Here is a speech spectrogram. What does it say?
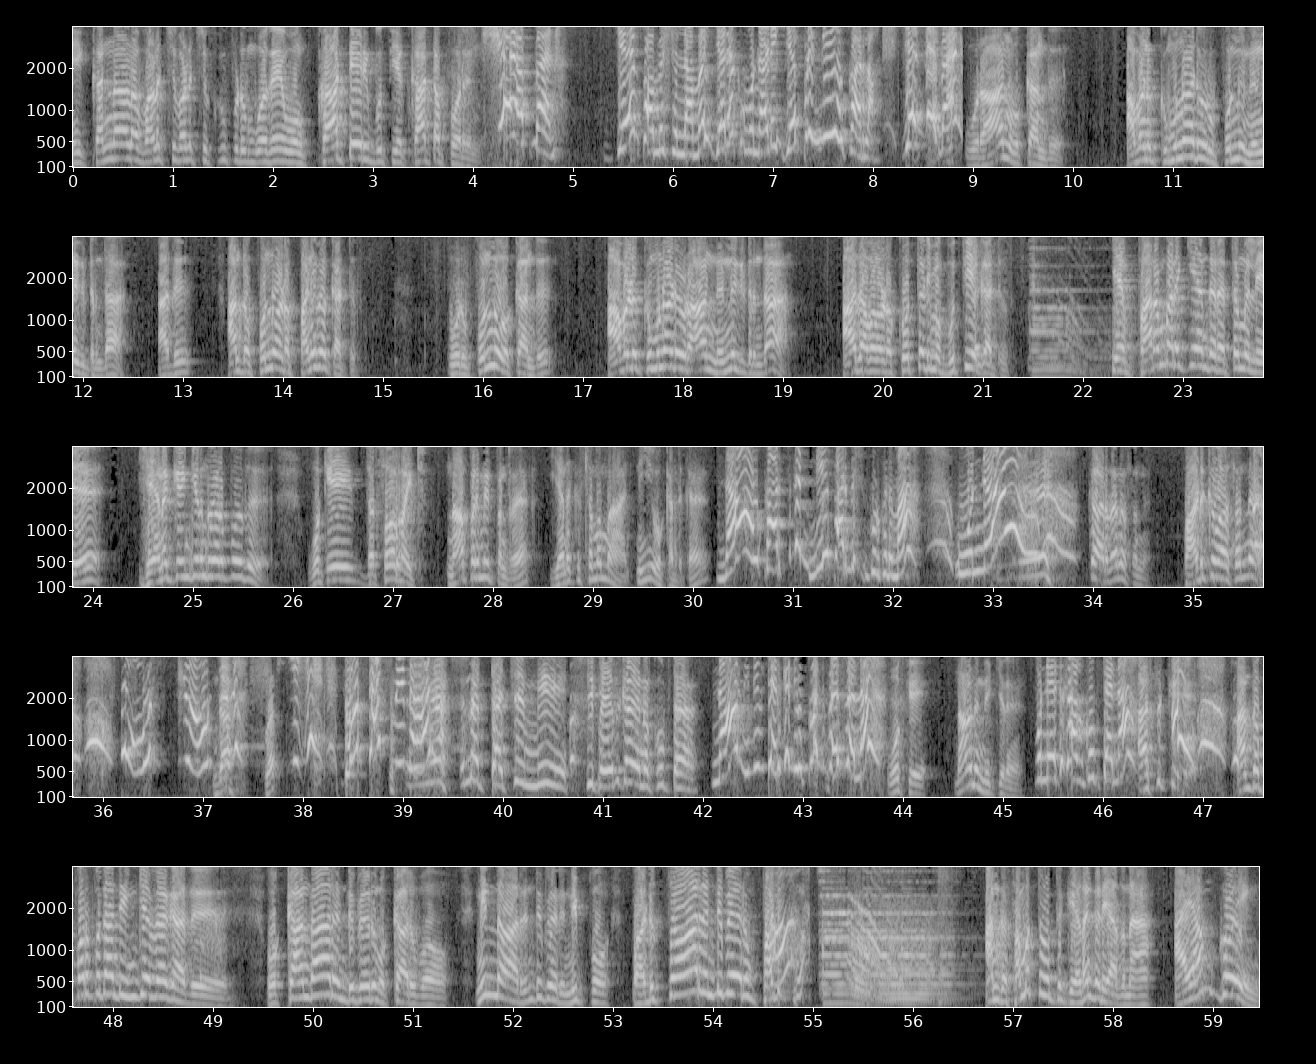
நீ கண்ணால வளைச்சு வளைச்சு கூப்பிடும் போதே உன் காட்டேரி புத்திய காட்ட போறேன். ஏன் பர்மிஷன் இல்லாம எனக்கு முன்னாடி எப்படி நீ உட்காரலாம்? ஒரு ஆண் உட்கார்ந்து அவனுக்கு முன்னாடி ஒரு பொண்ணு நின்னுகிட்டு இருந்தா அது அந்த பொண்ணோட பணிவை காட்டுது ஒரு பொண்ணு உட்கார்ந்து அவளுக்கு முன்னாடி ஒரு ஆண் நின்னுகிட்டு இருந்தா அது அவனோட கொத்தடிமை புத்திய காட்டுது என் பரம்பரைக்கே அந்த ரத்தம் இல்லையே எனக்கு எங்கிருந்து வரப்போகுது? ஓகே தட்ஸ் ஆல் ரைட் நான் பெர்மிட் பண்றேன். எனக்கு சமமா? நீ உட்காந்துக்க. நான் உட்கார்த்துக்கு நீ பர்மிஷன் கொடுக்கணுமா? உன்ன கார் தானே சொன்னேன். படுக்கவா சொன்னேன். என்ன டச் மீ இப்ப எதுக்காக என்ன கூப்பிட்ட? நான் நின்னுட்டு இருக்க நீ உட்கார்ந்து பேசல ஓகே நானும் நிக்கிறேன். உன்னை எதுக்காக கூப்பிட்டேன்னா? அசுக்கு. அந்த பொறுப்பு தாண்டி இங்க வேகாது. உட்கார்ந்தா ரெண்டு பேரும் உட்காருவோம். நின்னா ரெண்டு பேரும் நிப்போம். படுத்தா ரெண்டு பேரும் படுப்போம். அந்த சமத்துவத்துக்கு இடம் கிடையாதுன்னா ஐ ஆம் கோயிங்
